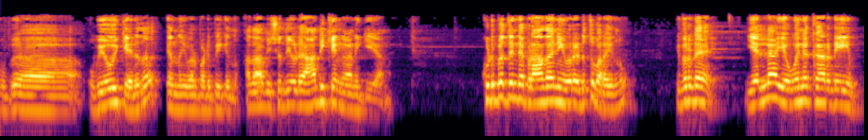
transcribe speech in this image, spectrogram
ഉപ- ഉപയോഗിക്കരുത് എന്ന് ഇവർ പഠിപ്പിക്കുന്നു. അത് ആ വിശുദ്ധിയുടെ ആധിക്യം കാണിക്കുകയാണ്. കുടുംബത്തിന്റെ പ്രാധാന്യം ഇവർ എടുത്തു പറയുന്നു. ഇവരുടെ എല്ലാ യൗവനക്കാരുടെയും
